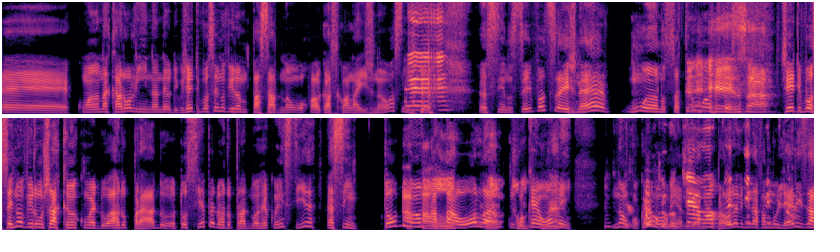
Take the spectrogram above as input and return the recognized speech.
é, com a Ana Carolina, né? Eu digo, gente, vocês não viram no passado não o Fogaça com a Laís, não? Assim, é. assim, não sei vocês, né? Um ano, só tem um ano. É, exato. Gente, vocês não viram o Jacan com o Eduardo Prado? Eu torcia pro Eduardo Prado, mas eu reconhecia. Assim, todo a ano, Paola, a Paola, com qualquer né? homem. Não, qualquer homem. Qualquer a, Paola eliminava mulheres a,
